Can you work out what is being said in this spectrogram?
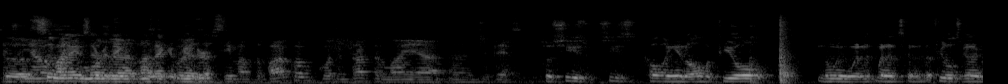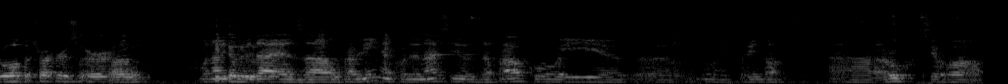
Так що the я semis, може everything on that слідкую за computer. всім автопарком, кожен трактор має е, GPS. So she's, she's calling in all the fuel, knowing when, when it's gonna, the fuel's gonna go out, the truckers are on, Вона Keep them- відповідає за управління, координацію, заправку і е, ну, відповідно е, рух цього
